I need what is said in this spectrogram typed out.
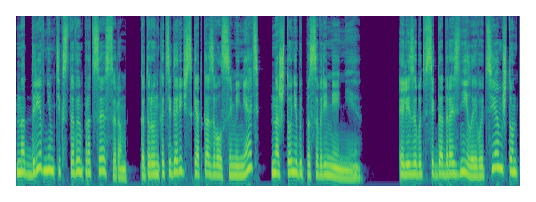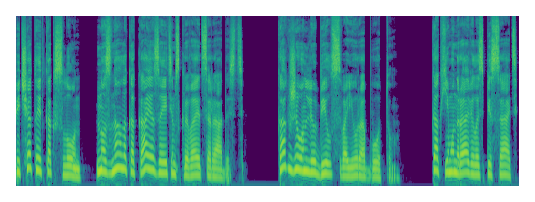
над древним текстовым процессором, который он категорически отказывался менять на что-нибудь посовременнее. Элизабет всегда дразнила его тем, что он печатает как слон, но знала, какая за этим скрывается радость. Как же он любил свою работу! Как ему нравилось писать,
